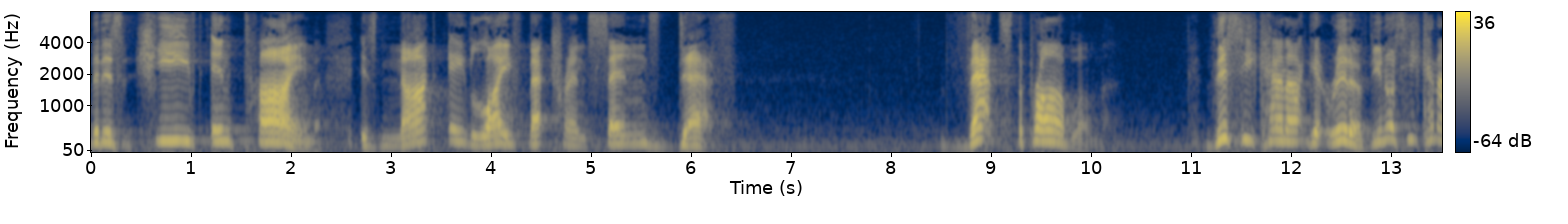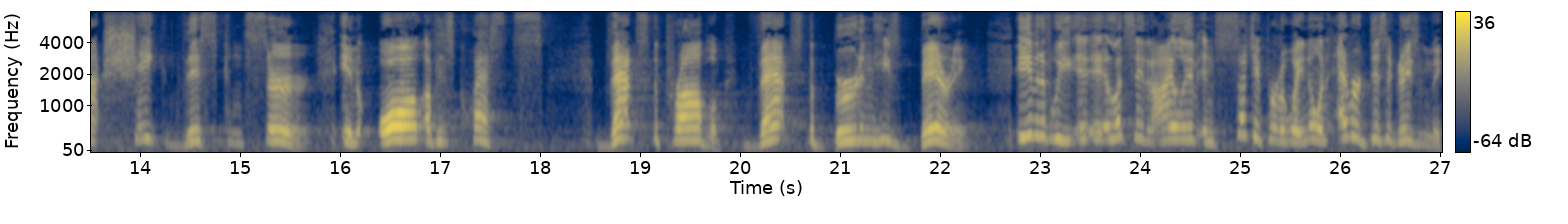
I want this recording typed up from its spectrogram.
that is achieved in time is not a life that transcends death. That's the problem. This he cannot get rid of. Do you notice he cannot shake this concern in all of his quests? That's the problem. That's the burden he's bearing. Even if we, let's say that I live in such a perfect way, no one ever disagrees with me.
